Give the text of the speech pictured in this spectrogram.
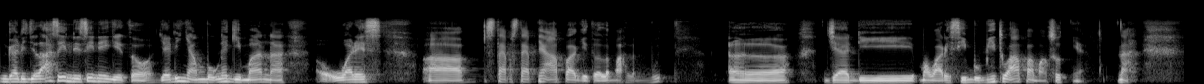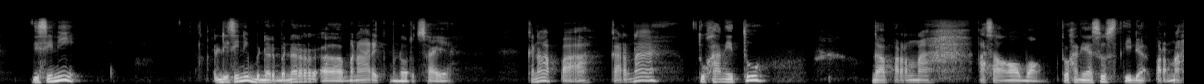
nggak dijelasin di sini gitu. Jadi nyambungnya gimana? What is uh, step-stepnya apa gitu? Lemah lembut. Uh, jadi mewarisi bumi itu apa maksudnya? Nah, di sini di sini benar-benar uh, menarik menurut saya. Kenapa? Karena Tuhan itu nggak pernah asal ngomong. Tuhan Yesus tidak pernah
